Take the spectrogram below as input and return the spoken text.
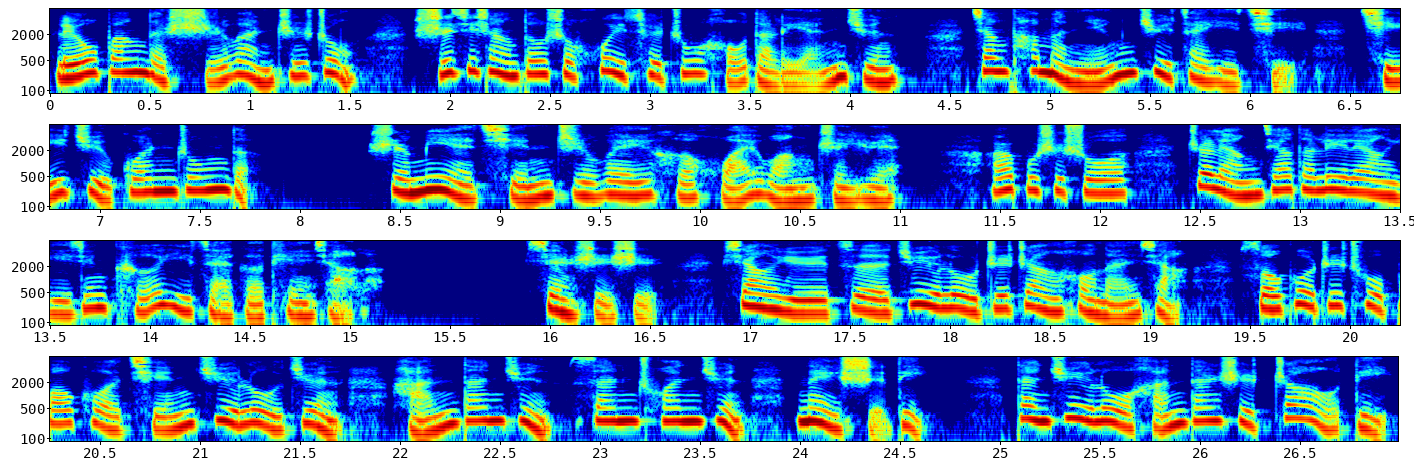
刘邦的十万之众，实际上都是荟萃诸侯的联军。将他们凝聚在一起，齐聚关中的，是灭秦之威和怀王之约，而不是说这两家的力量已经可以宰割天下了。现实是，项羽自巨鹿之战后南下，所过之处包括秦巨鹿郡、邯郸郡、三川郡、内史地。但巨鹿、邯郸是赵地，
